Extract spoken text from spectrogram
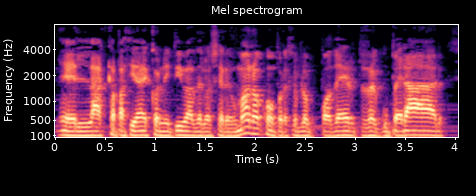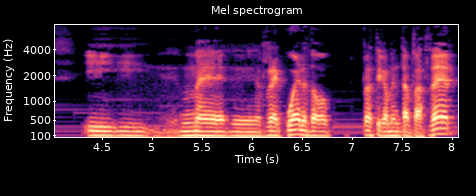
las capacidades cognitivas de los seres humanos, como por ejemplo poder recuperar y, me, recuerdos prácticamente a placer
